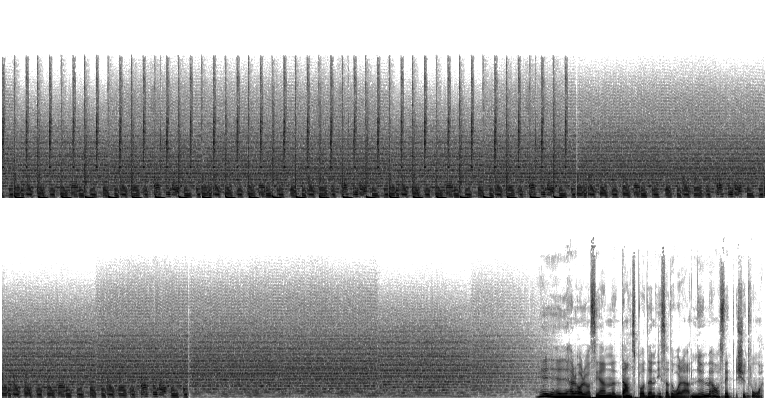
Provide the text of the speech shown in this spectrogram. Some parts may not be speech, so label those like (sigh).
スタートダウン。Hej, hej, här har du oss igen. Danspodden Isadora, nu med avsnitt 22.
